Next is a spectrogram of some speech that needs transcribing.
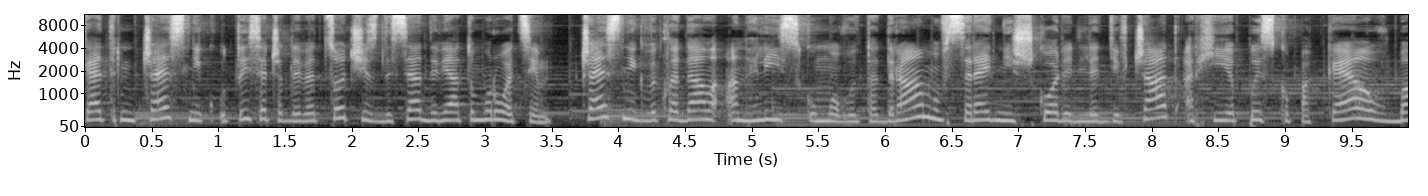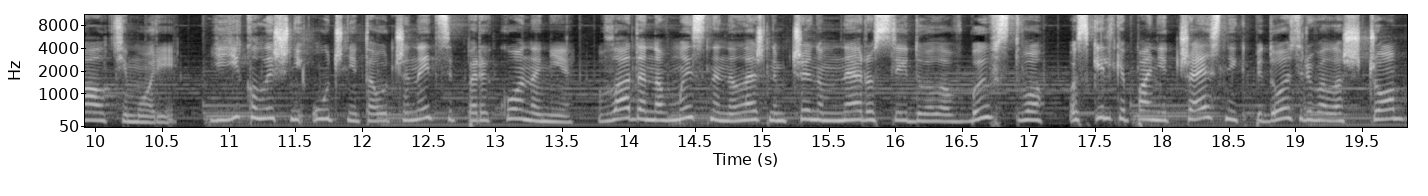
Кетрін Чеснік у 1969 році. Чеснік викладала англійську мову та драму в середній школі для дівчат архієпископа Кео в Балтіморі. Її колишні учні та учениці переконані, влада навмисне належним чином не розслідувала вбивство, оскільки пані Чеснік підозрювала, що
